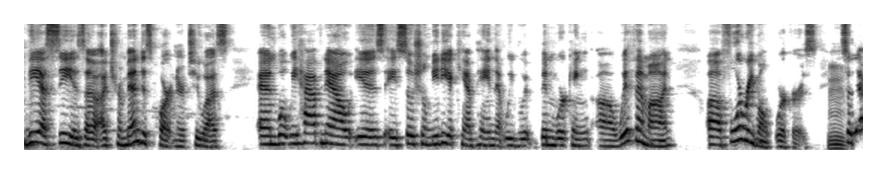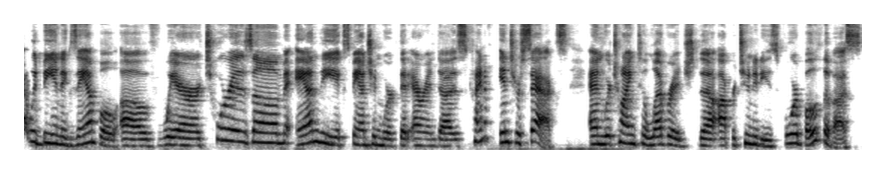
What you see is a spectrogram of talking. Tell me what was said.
VSC is a, a tremendous partner to us. And what we have now is a social media campaign that we've been working uh, with them on uh, for remote workers. Mm. So that would be an example of where tourism and the expansion work that Erin does kind of intersects. And we're trying to leverage the opportunities for both of us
